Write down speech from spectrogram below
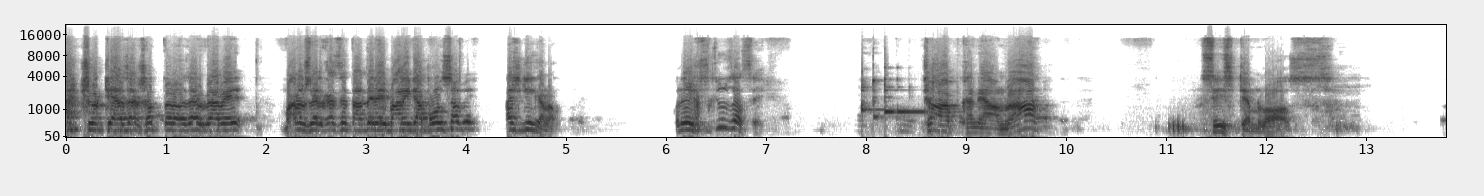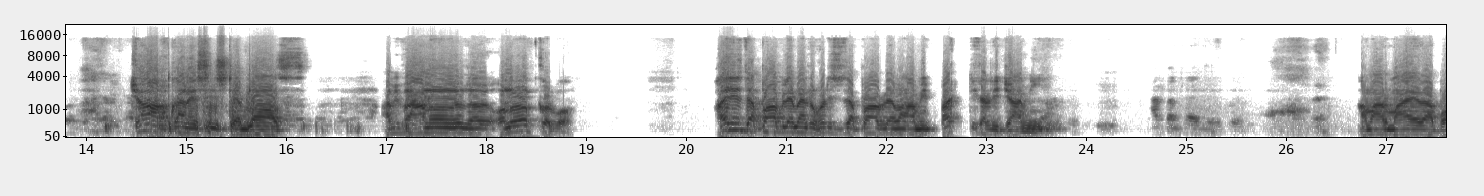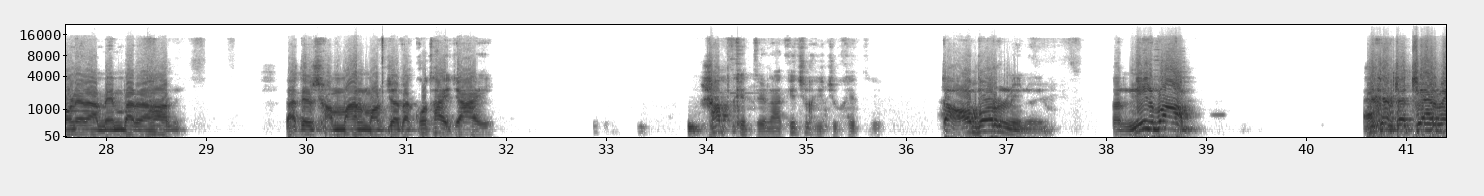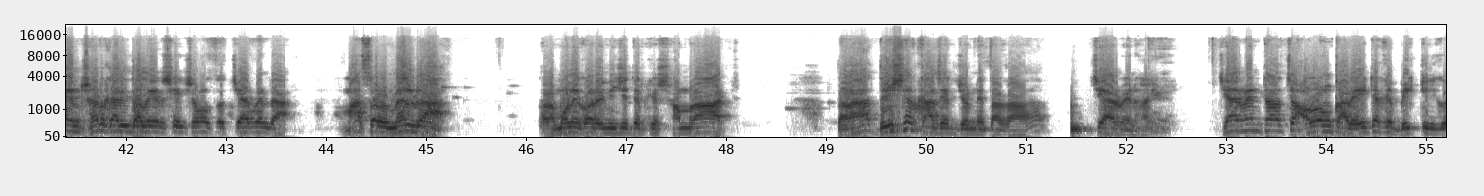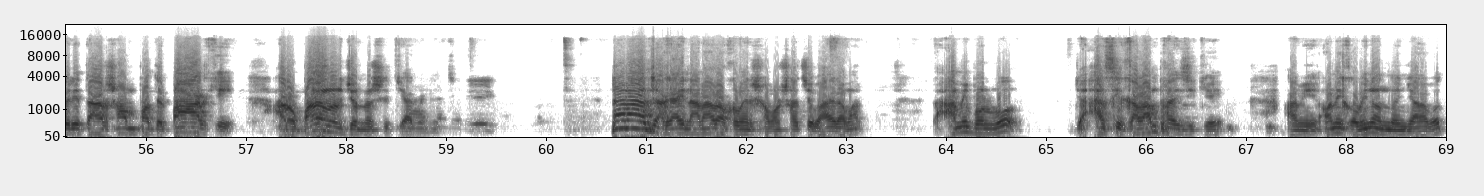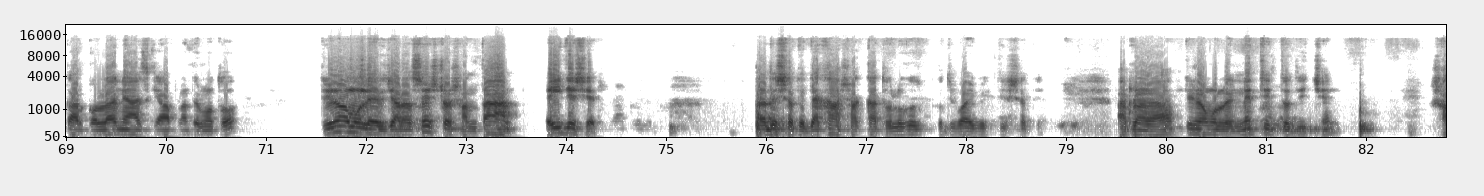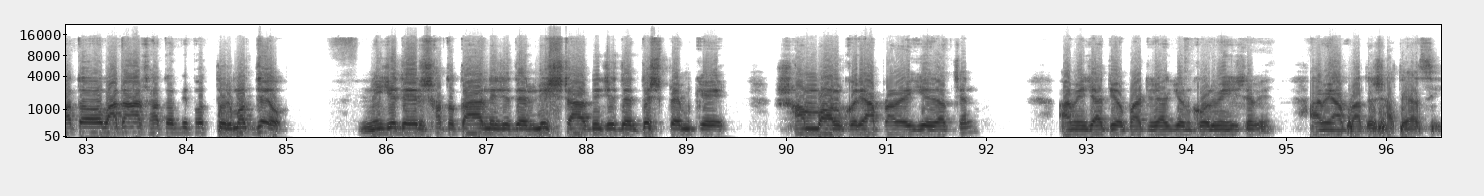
আটষট্টি হাজার, সত্তর হাজার গ্রামে মানুষের কাছে তাদের এই বাণীটা পৌঁছাবে? আসনি কেন কোনো এক্সকিউজ আছে? সবখানে আমরা সিস্টেম লস সবখানে সিস্টেম লস আমি অনুরোধ করব। What is the problem and what is the problem আমি প্র্যাকটিক্যালি জানি। আমার মায়েরা, বোনেরা মেম্বাররা হন। তাদের সম্মান, মর্যাদা কোথায় যায়? সব ক্ষেত্রে না, কিছু কিছু ক্ষেত্রে। তা অবর্ণনীয়। তা নির্মম এক একটা চেয়ারম্যান সরকারি দলের সেই সমস্ত চেয়ারম্যানরা মাসল ম্যানরা, তারা মনে করে নিজেদেরকে সম্রাট। তারা দেশের কাজের জন্য তারা চেয়ারম্যান হয়নি। চেয়ারম্যানটা হচ্ছে অলংকার এইটাকে বিক্রি করে তার সম্পদের পাহাড়কে আরও বাড়ানোর জন্য সে চেয়ারম্যান হচ্ছে। নানা জায়গায় নানা রকমের সমস্যা হচ্ছে ভাইয়ের আমার। আমি বলব যে আজকে কালাম ফাইজিকে আমি অনেক অভিনন্দন জানাব। তার কল্যাণে আজকে আপনাদের মতো তৃণমূলের যারা শ্রেষ্ঠ সন্তান এই দেশের, তাদের সাথে দেখা, সাক্ষাৎ হলো কতিপয় ব্যক্তির সাথে। আপনারা তৃণমূলের নেতৃত্ব দিচ্ছেন। শত বাধা, শত বিপত্তির মধ্যেও নিজেদের সততা, নিজেদের নিষ্ঠা, নিজেদের দেশপ্রেমকে সম্বল করে আপনারা এগিয়ে যাচ্ছেন। আমি জাতীয় পার্টির একজন কর্মী হিসেবে আমি আপনাদের সাথে আছি।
